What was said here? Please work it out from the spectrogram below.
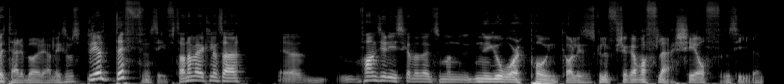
ut här i början liksom. Speciellt defensivt. Han är verkligen så här. Eh, fanns ju risk att liksom en New York point guard liksom skulle försöka vara flashy i offensiven.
